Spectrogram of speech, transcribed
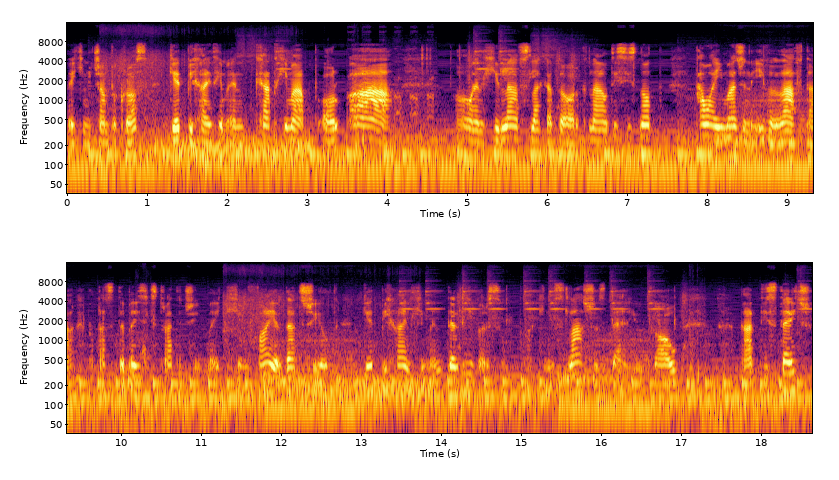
Make him jump across, get behind him and cut him up. Or, ah! Oh, and he laughs like a dog. Now this is not how I imagine evil laughter, but that's the basic strategy. Make him fire that shield, get behind him and deliver some fucking slashes. There you go. At this stage,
